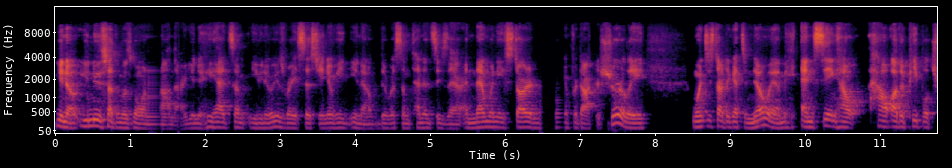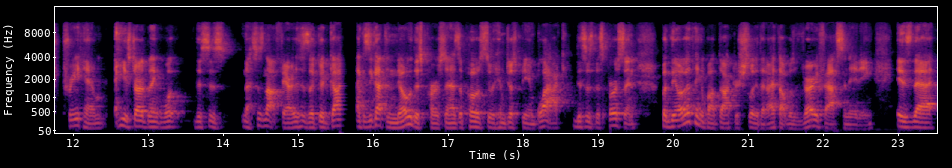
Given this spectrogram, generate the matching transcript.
you know, you knew something was going on there. You knew he had some, you knew he was racist, you knew he, you know, there was some tendencies there. And then when he started working for Dr. Shirley, once you start to get to know him and seeing how how other people treat him, he started thinking, well, this is this is not fair. This is a good guy because he got to know this person as opposed to him just being black. This is this person. But the other thing about Dr. Shirley that I thought was very fascinating is that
